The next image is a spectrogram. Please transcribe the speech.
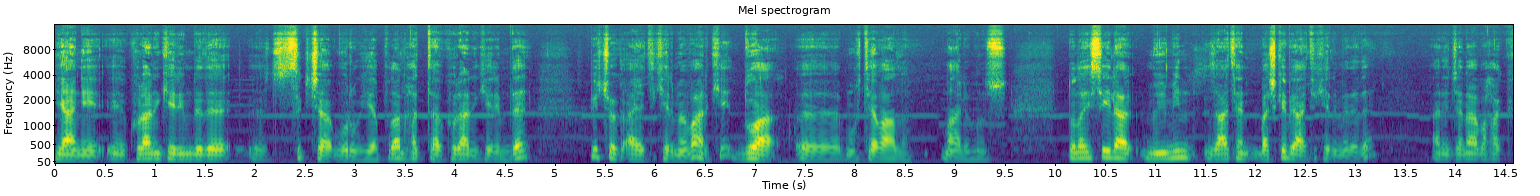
Yani e, Kur'an-ı Kerim'de de e, sıkça vurgu yapılan hatta Kur'an-ı Kerim'de birçok ayeti kerime var ki dua e, muhtevalı malumunuz. Dolayısıyla mümin zaten başka bir ayet-i kerimede de hani Cenab-ı Hak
